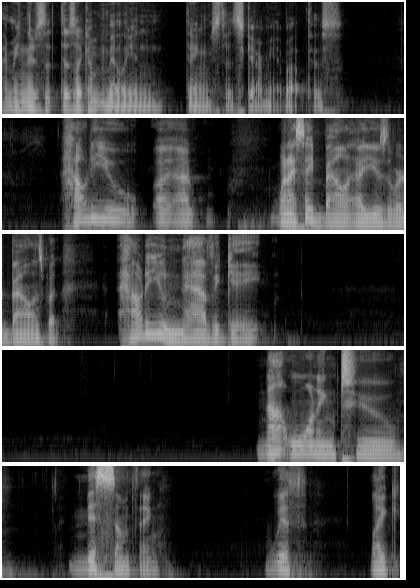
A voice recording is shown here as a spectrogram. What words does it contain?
I mean, there's a, there's like a million things that scare me about this. How do you? I, I, when I say balance, I use the word balance, but how do you navigate not wanting to miss something with like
